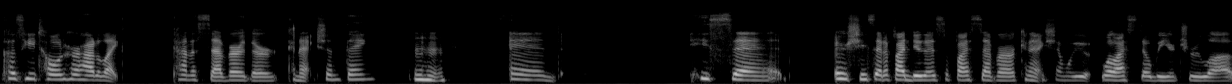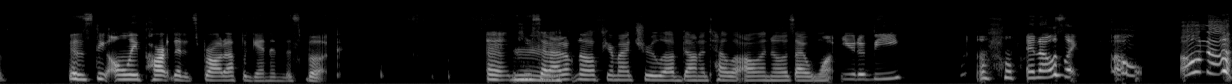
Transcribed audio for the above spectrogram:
because he told her how to like kind of sever their connection thing, Mm-hmm. and he said, or she said, if I do this, if I sever our connection, we, will I still be your true love? Because it's the only part that it's brought up again in this book. And he said, Mm. I don't know if you're my true love, Donatella. All I know is I want you to be. And I was like, oh, oh no.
